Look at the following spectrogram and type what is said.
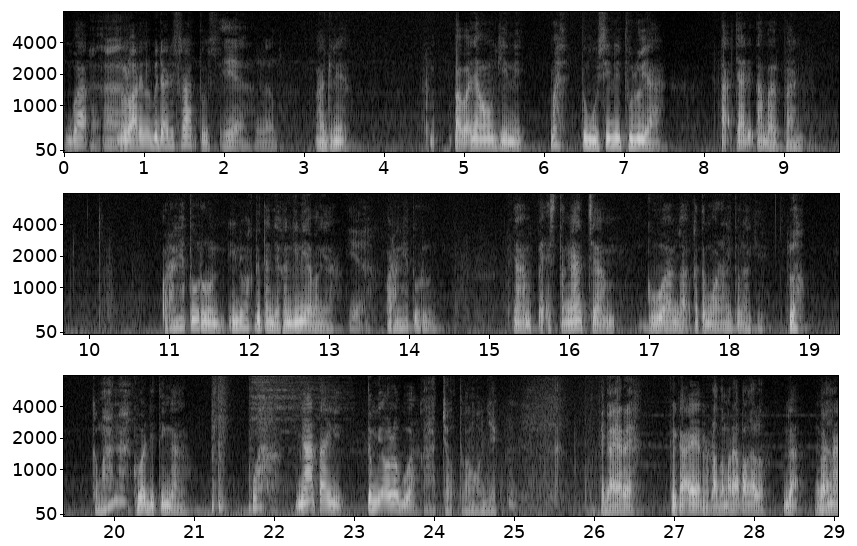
gua Heeh. ngeluarin lebih dari 100 Iya, benar. akhirnya bapaknya ngomong gini mas tunggu sini dulu ya. Tak cari tambal ban. Orangnya turun. Ini waktu tanjakan gini ya bang ya? Iya. orangnya turun. Nyampe setengah jam gua nggak ketemu orang itu lagi. Loh, ke mana? gua ditinggal Wah, nyata ini demi allah gua kacau tukang ojek. PGR ya? PKR Plat nomornya apa nggak lo? nggak Nggak. karena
